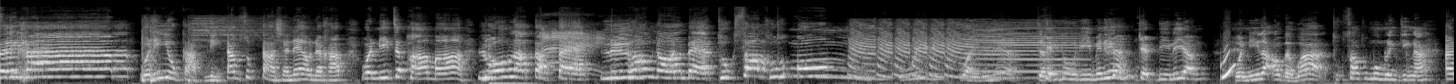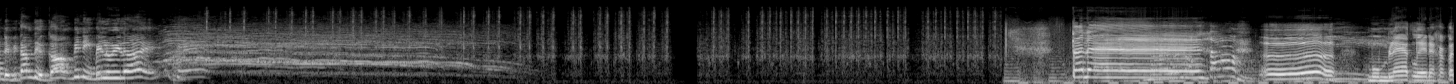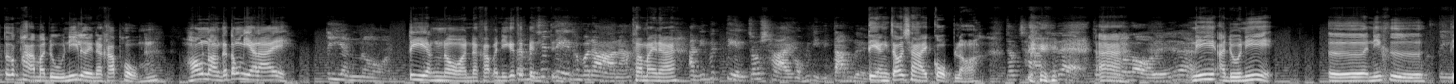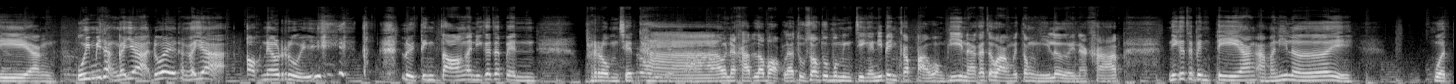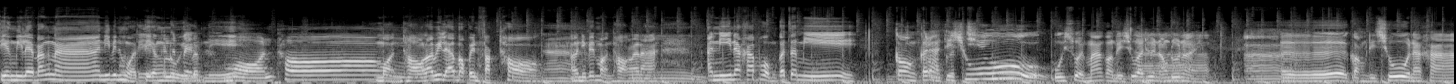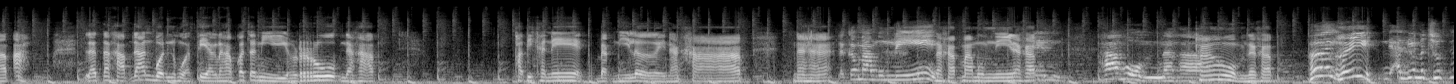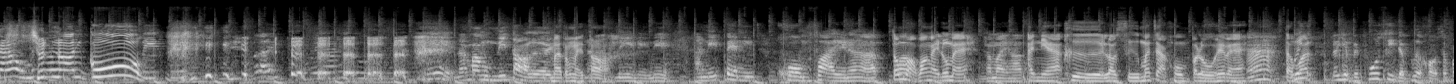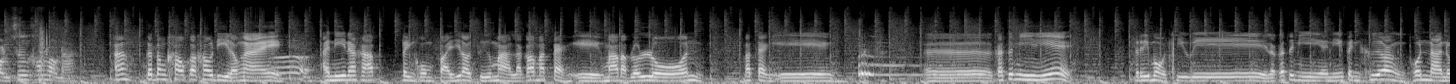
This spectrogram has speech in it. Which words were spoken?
สวัสดีครับ วันนี้อยู่กับหนิงตั้มซุปตาชาแนลนะครับ วันนี้จะพามาล้วงลับตับแตกหรือห้องนอนแบบทุกซอกทุกมุมอุ๊ยไหวไหมเนี่ยจะให้ดูดีไหมเนี่ย เก็บดีหรือยัง วันนี้เราเอาแบบว่าทุกซอกทุกมุมเลยจริงๆนะอะเดี๋ยวพี่ตั้มถือกล้องพี่หนิงไปลุยเลยโอเคตาแดงตั้มเออ มุมแรกเลยนะครับ ก็จะต้องพามาดูนี่เลยนะครับ ผมห้องนอนก็ต้องมีอะไร เตียงนอนเตียงนอนนะครับ อันนี้ก็แต่จะเป็ไม่นใช่เตียงธรรมดานะ ทำไมนะ อันนี้เป็นเตียงเจ้าชายของพี่หนิงพี่ตั้มเลย เตียงเจ้าชายกบเหรอ เจ้าชายนี่แหละ เจ้าอะตัวหล่อเลยนี่แหละนี่อะดูนี่ เออ นี่คือเตียง อุ้ยมีถังขยะด้วยถังขยะออกแนวหลุยหลุยติงตอง อันนี้ก็จะเป็นพรมเช็ดเท้านะครับ เราบอกแล้วทุกซอกทุกมุมจริงๆ อันนี้เป็นกระเป๋าของพี่นะ ก็จะวางไว้ตรงนี้เลยนะครับ นี่ก็จะเป็นเตียง อะมานี่เลย หัวเตียงมีอะไรบ้างนะ นี่เป็นหัวเตียงหลุยแบบนี้ หมอนทอง หมอนทองแล้วพี่แล้วบอกเป็นฟักทองอ่าเอาอันนี้เป็นหมอนทองแล้วนะ อืม อันนี้นะครับผมก็จะมีกล่องกระดาษทิชชู่ อุ้ยสวยมากกล่องทิชชู่อะที่น้องดูหน่อยอ่าเออกล่องทิชชู่นะครับอะแล้วนะครับด้านบนหัวเตียงนะครับ ก็จะมีรูปนะครับพระพิคเนตแบบนี้เลยนะครับนะฮะแล้วก็มามุมนี้นะครับ มามุมนี้นะครับเป็นผ้าห่มนะครับผ้าห่มนะครับ เฮ้ยเฮ้ยอันนี้มันชุดเน่าชุดนอนกูติดติดเฮ้ยไม่ได้ดูนี่แล้วมามุมนี้ต่อเลยมาตรงไหนต่อ นี่นี่นี่อันนี้เป็นโคมไฟนะครับต้องบอกว่าไงรู้ไหม ทำไมครับอันเนี้ยคือเราซื้อมาจากโฮมโปรใช่ไหม อ่าแต่ว่า เฮ้ยเราอย่าไปพูดสิเดี๋ยวเผื่อเขาสปอนเซอร์เข้าเรานะ อ้าวก็ต้องเข้าก็เข้าดีแล้วไง เออ อันนี้นะครับ เป็นโคมไฟที่เราซื้อมาแล้วก็มาแต่งเอง มาแบบโล้นๆ มาแต่งเอง เออ ก็จะมีนี่ รีโมททีวี แล้วก็จะมีอันนี้เป็นเครื่องพ่นนาโน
